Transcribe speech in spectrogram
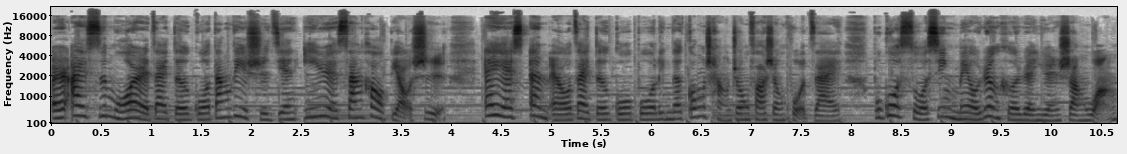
而艾斯摩尔在德国当地时间一月三号表示，ASML 在德国柏林的工厂中发生火灾，不过所幸没有任何人员伤亡。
